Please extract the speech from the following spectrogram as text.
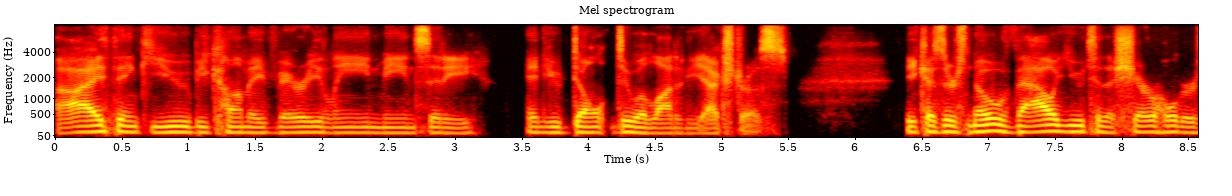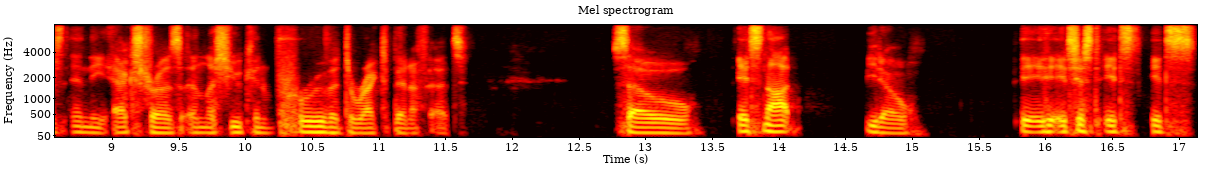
I think you become a very lean, mean city and you don't do a lot of the extras because there's no value to the shareholders in the extras unless you can prove a direct benefit. So it's not, you know, it, it's just it's it's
